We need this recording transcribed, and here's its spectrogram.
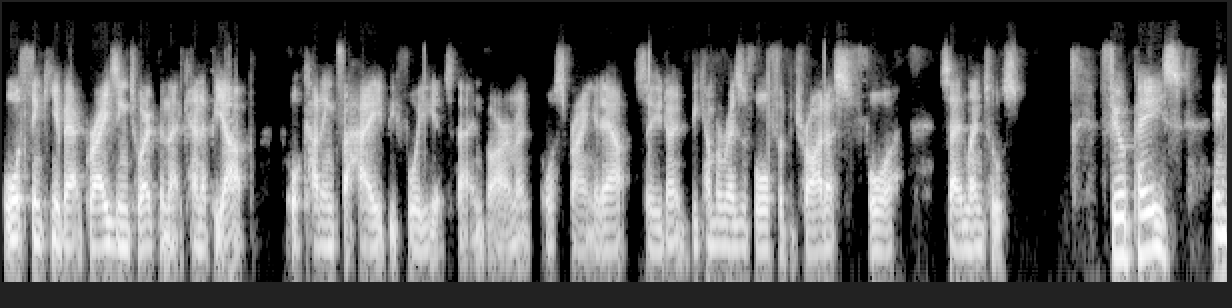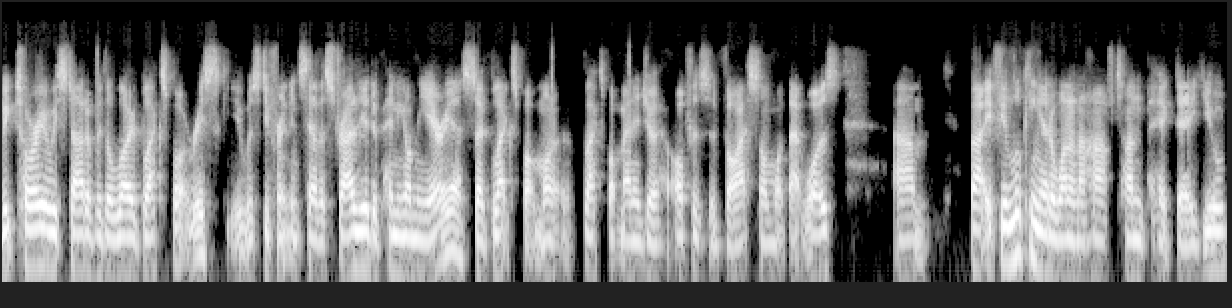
or thinking about grazing to open that canopy up or cutting for hay before you get to that environment or spraying it out so you don't become a reservoir for botrytis for say lentils. Field peas, in Victoria we started with a low black spot risk. It was different in South Australia depending on the area. So black spot, black spot manager offers advice on what that was. Um, but if you're looking at a one and a half tonne per hectare yield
